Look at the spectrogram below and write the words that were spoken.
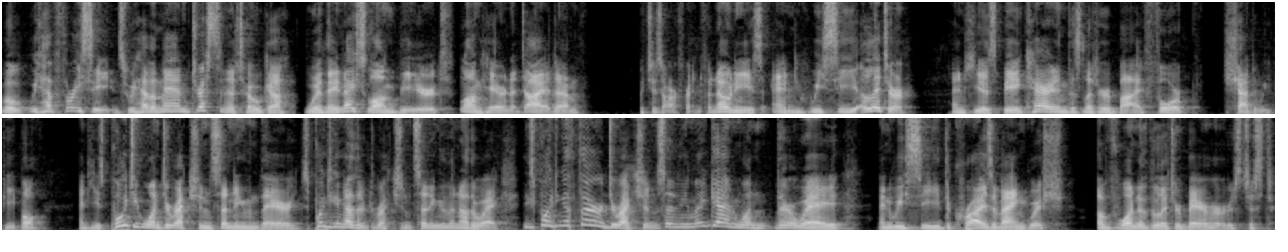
well, we have three scenes. We have a man dressed in a toga with a nice long beard, long hair, and a diadem, which is our friend Vonones, and we see a litter. And he is being carried in this litter by four shadowy people. And he is pointing one direction, sending them there. He's pointing another direction, sending them another way. He's pointing a third direction, sending them again one their way. And we see the cries of anguish of one of the litter bearers just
